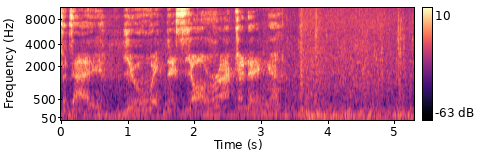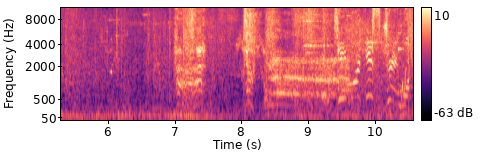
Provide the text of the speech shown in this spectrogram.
Today, you witness your reckoning! Teamwork is dreamwork!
